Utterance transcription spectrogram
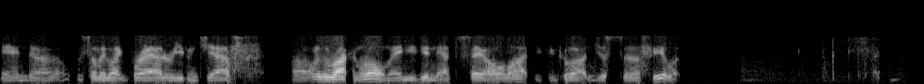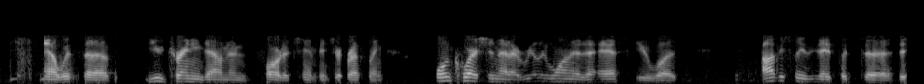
And uh, somebody like Brad or even Jeff, uh, or the rock and roll, man. You didn't have to say a whole lot. You could go out and just uh, feel it. Now, with uh, you training down in Florida Championship Wrestling, one question that I really wanted to ask you was, obviously they put the the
